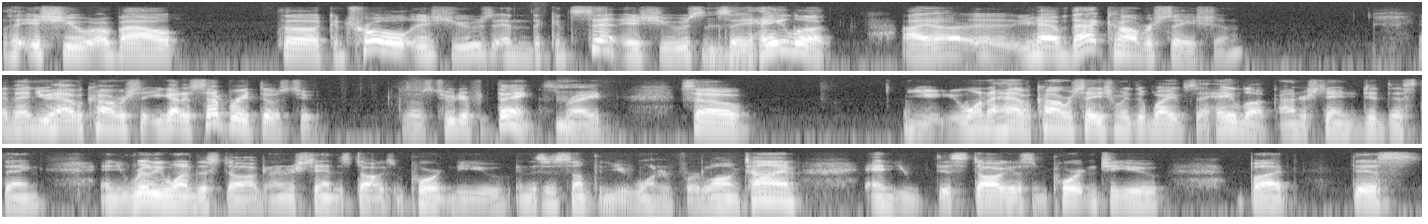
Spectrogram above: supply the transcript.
the issue about the control issues and the consent issues and say hey look i uh, you have that conversation and then you have a conversation you got to separate those two because those two different things Mm. right so you, you want to have a conversation with your wife say hey look i understand you did this thing and you really wanted this dog and i understand this dog is important to you and this is something you've wanted for a long time and you this dog is important to you but this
